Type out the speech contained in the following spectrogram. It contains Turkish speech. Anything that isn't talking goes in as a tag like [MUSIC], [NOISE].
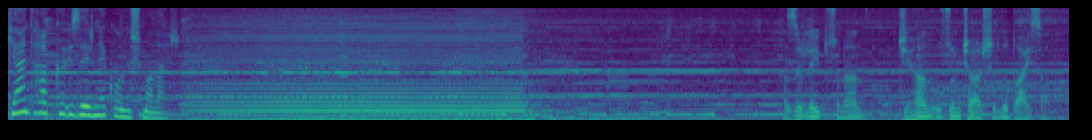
Kent hakkı üzerine konuşmalar. Hazırlayıp sunan Cihan Uzunçarşılı Baysal.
